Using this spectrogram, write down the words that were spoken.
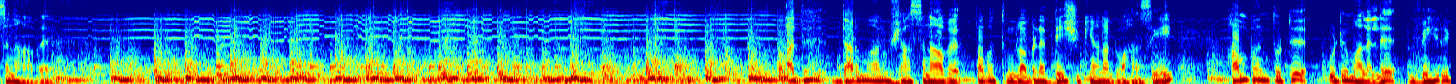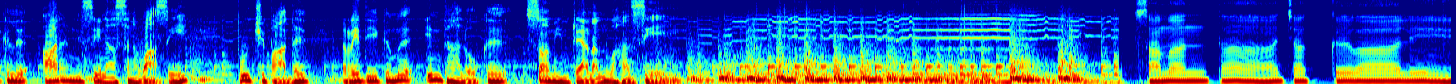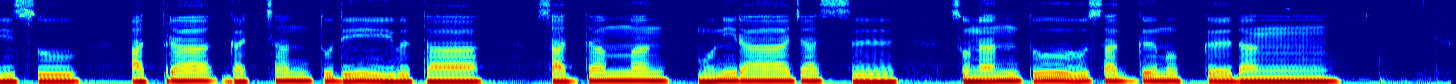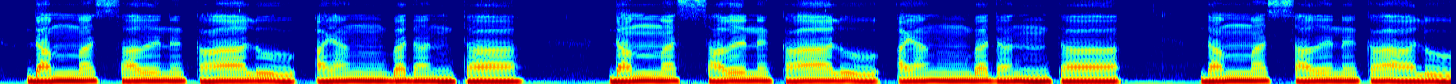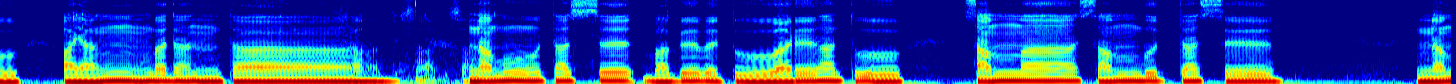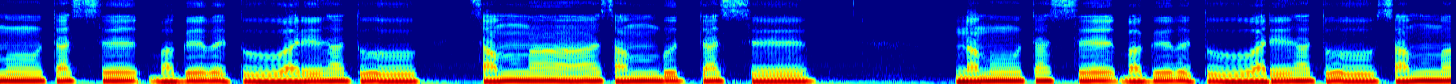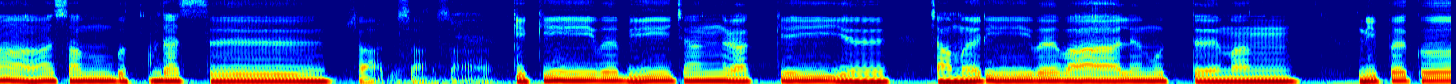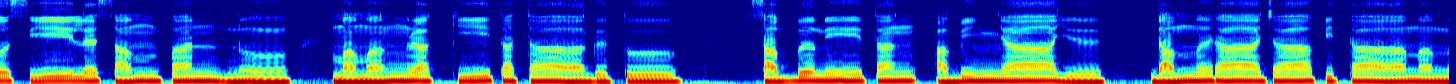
ධර්මානුශාසනාව අද ධර්මානුශාසනාව පවත්වනු ලබන දේශකයාණන් වහන්සේ හම්බන්තොට උඩමලල වෙහෙරගල ආරණ්‍ය සේනාසන වාසී පූජ්‍යපාද රෙදේගම ඉන්දාලෝක ස්වාමීන්ද්‍රයාණන් වහන්සේ. සමන්තා චක්කවාලේසු අත්‍රා ගච්ඡන්තු දේවතා සද්දම්මං මුනිරාජස්ස සුනන්තු සග්ග මොක්කදං ධම්මස්සවන කාලෝ අයං බදන්තා ධම්මස්සවන කාලෝ අයං බදන්තා ධම්මස්සවන කාලෝ අයං බදන්තා. නමුතස්ස භගවතු අරහතු. සම්මා සම්බුද්දස්ස. නමුතස්ස භගවතු අරහතු. සම්මා සම්බුද්දස්ස නමුතස්ස භගවතු අරහතු සම්මා සම්බුද්දස්ස. සාදු සාදු සාදු. කිකීව බීජං රක්කෙය්‍ය චමරීව වාලමුත්තමං නිපකෝ සීල සම්පන්නෝ මමං රක්කී තථාගතු. සබ්බමේතං අභිඤ්ඤාය ධම්මරාජා පිතා මම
